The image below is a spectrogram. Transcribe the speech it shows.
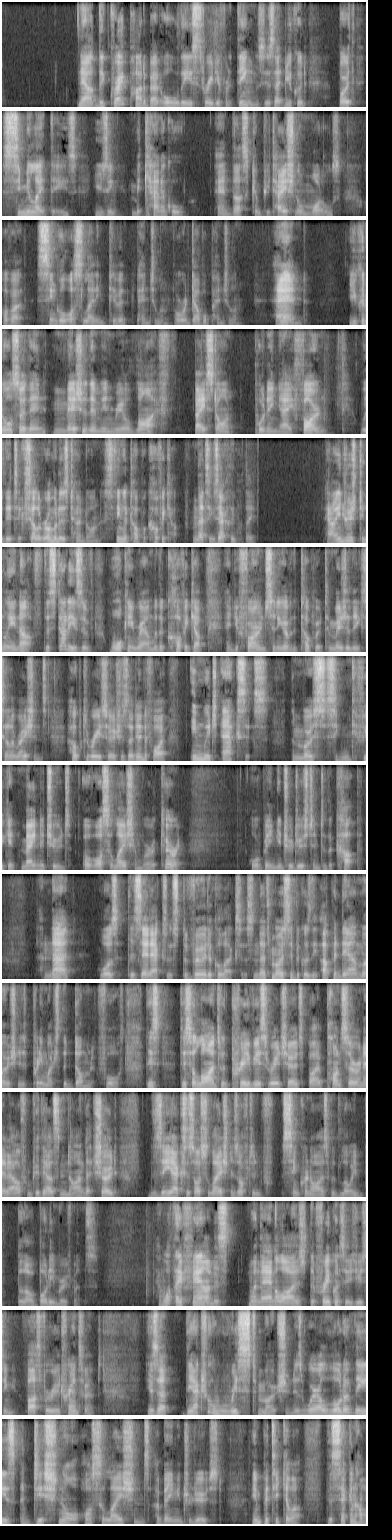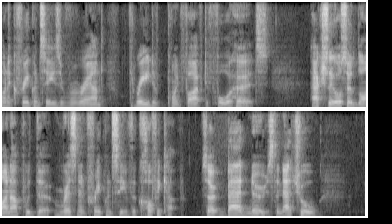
Now, the great part about all these three different things is that you could both simulate these using mechanical and thus computational models of a single oscillating pivot pendulum or a double pendulum, and you can also then measure them in real life based on putting a phone with its accelerometers turned on sitting atop a coffee cup. And that's exactly what they do. Now, interestingly enough, the studies of walking around with a coffee cup and your phone sitting over the top of it to measure the accelerations helped researchers identify in which axis the most significant magnitudes of oscillation were occurring or being introduced into the cup. And that was the z axis, the vertical axis, and that's mostly because the up and down motion is pretty much the dominant force. This this aligns with previous research by Ponser and et al. from 2009 that showed the z axis oscillation is often f- synchronized with lower, lower body movements. And what they found is when they analyzed the frequencies using fast Fourier transforms is that the actual wrist motion is where a lot of these additional oscillations are being introduced. In particular, the second harmonic frequencies of around 3.5 to 4 hertz actually also line up with the resonant frequency of the coffee cup. So, bad news the natural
